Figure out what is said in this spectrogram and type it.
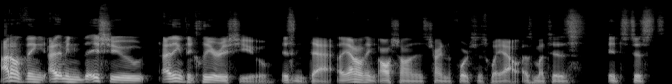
I don't think. I mean, the issue. I think the clear issue isn't that. Like, I don't think Alshon is trying to force his way out as much as it's just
